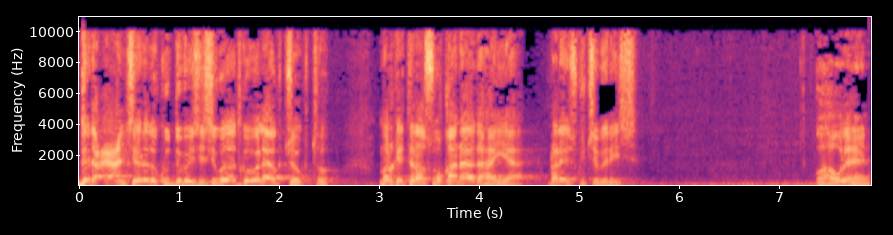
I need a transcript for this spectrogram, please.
Diracay ku dubaysay si wadaadkooda ag joogto. Markay tiraa suuqaan aadahayaa dhalay isku jabinaysa waa hawlaheen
